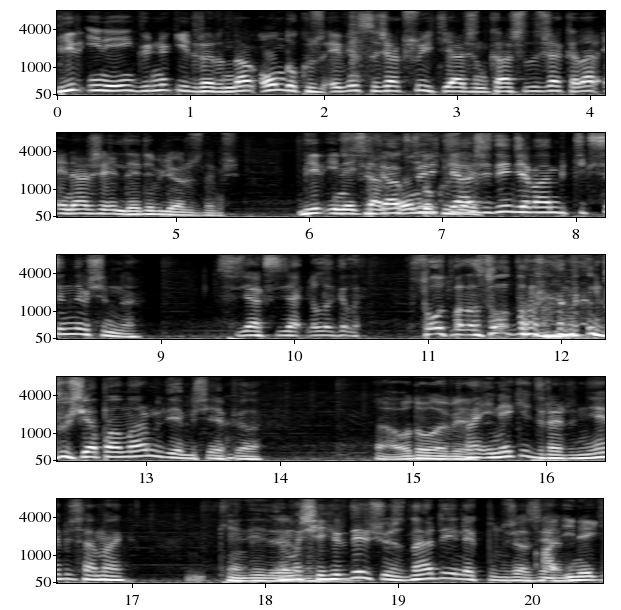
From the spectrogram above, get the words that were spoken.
bir ineğin günlük idrarından 19 evin sıcak su ihtiyacını karşılayacak kadar enerji elde edebiliyoruz demiş. Bir inekten Sıcak su 19 ev. ihtiyacı deyince ben bir tiksindim şimdi. Sıcak sıcak ılık ılık. Soğutmadan soğutmadan duş yapan var mı diye bir şey yapıyorlar. Ha, o da olabilir. Ha inek idrarı niye biz hemen? Kendi idrarını. Ama şehirde yaşıyoruz. Nerede inek bulacağız Ha, yani? inek,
